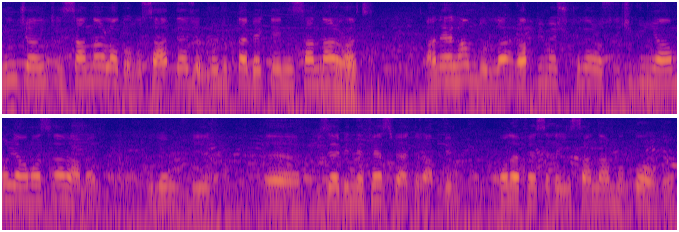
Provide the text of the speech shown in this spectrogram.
hınca hınç insanlarla dolu. Saatlerce kuyrukta bekleyen insanlar var. Evet. Yani elhamdülillah Rabbime şükürler olsun. İki gün yağmur yağmasına rağmen bugün bir e, bize bir nefes verdi Rabbim. O nefeste de insanlar mutlu oldu.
